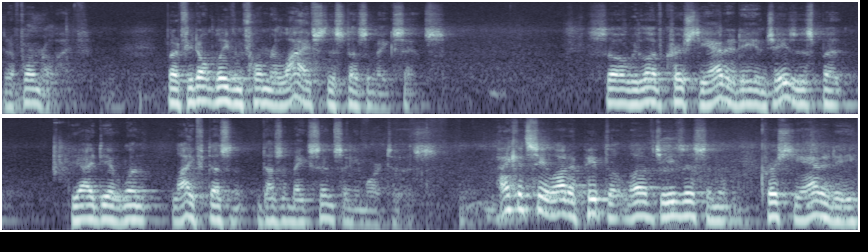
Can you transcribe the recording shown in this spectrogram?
in a former life. But if you don't believe in former lives, this doesn't make sense. So we love Christianity and Jesus, but the idea of one life doesn't, doesn't make sense anymore to us. I can see a lot of people that love Jesus and Christianity,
